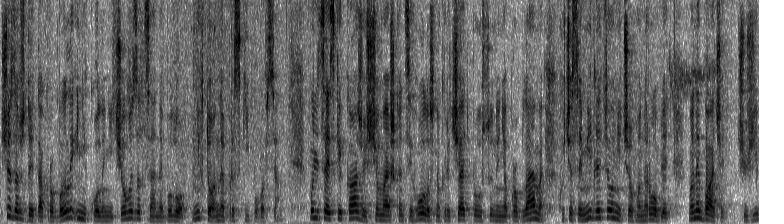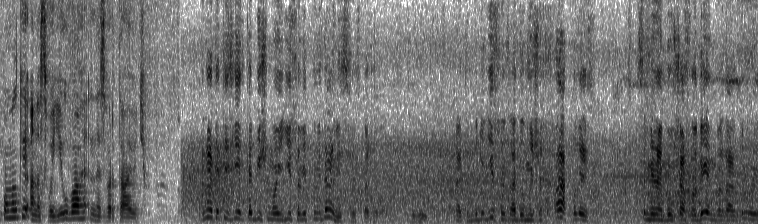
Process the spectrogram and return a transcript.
що завжди так робили і ніколи нічого за це не було. Ніхто не прискіпувався. Поліцейські кажуть, що мешканці голосно кричать про усунення проблеми, хоча самі для цього нічого не роблять. Вони бачать чужі помилки, а на свої уваги не звертають. Якісь є така більш моя дійсно відповідальність, я скажу вам. Знаєте, буду дійсно, я думаю, що а, колись самі був час один, бо зараз другий.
